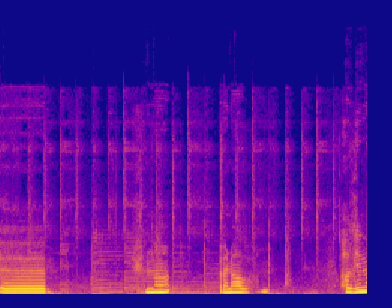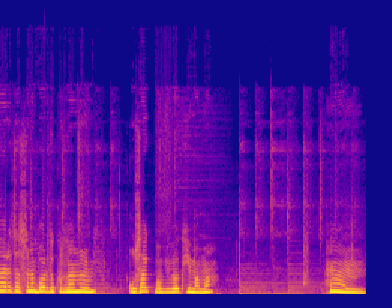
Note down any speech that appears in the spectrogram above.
Ee, şunu öne alalım. Hazine haritasını bu arada kullanırım. Uzak mı bir bakayım ama. Hmm.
